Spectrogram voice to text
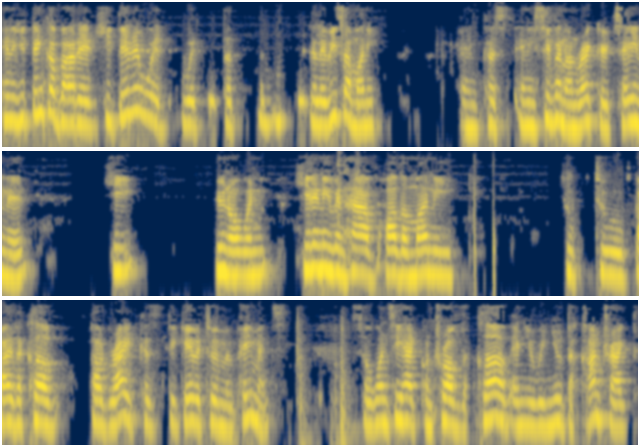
and you think about it, he did it with with the Televisa money, and cause and he's even on record saying it. He, you know, when he didn't even have all the money to to buy the club outright because they gave it to him in payments. So once he had control of the club and you renewed the contract,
